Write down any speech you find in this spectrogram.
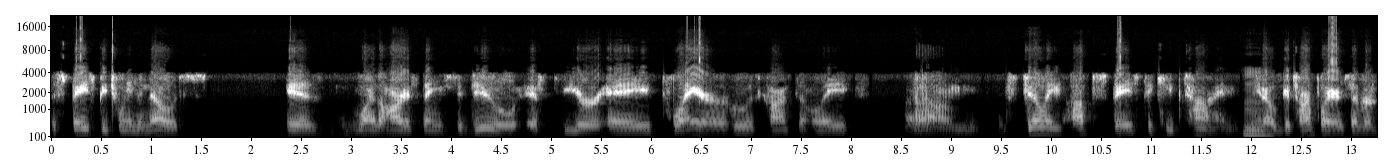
the space between the notes is one of the hardest things to do if you're a player who is constantly um, filling up space to keep time. Mm. You know, guitar players have a,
